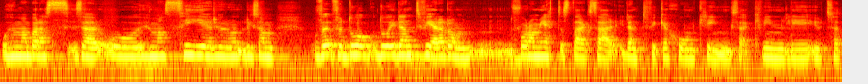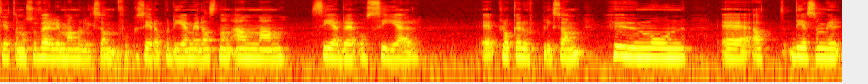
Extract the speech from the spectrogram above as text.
och hur man bara så här, och hur man ser hur hon liksom, för då, då identifierar de, får de jättestark så här, identifikation kring så här, kvinnlig utsattheten. Och så väljer man att liksom fokusera på det medan någon annan ser det och ser, eh, plockar upp liksom humorn, eh, att det som är,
